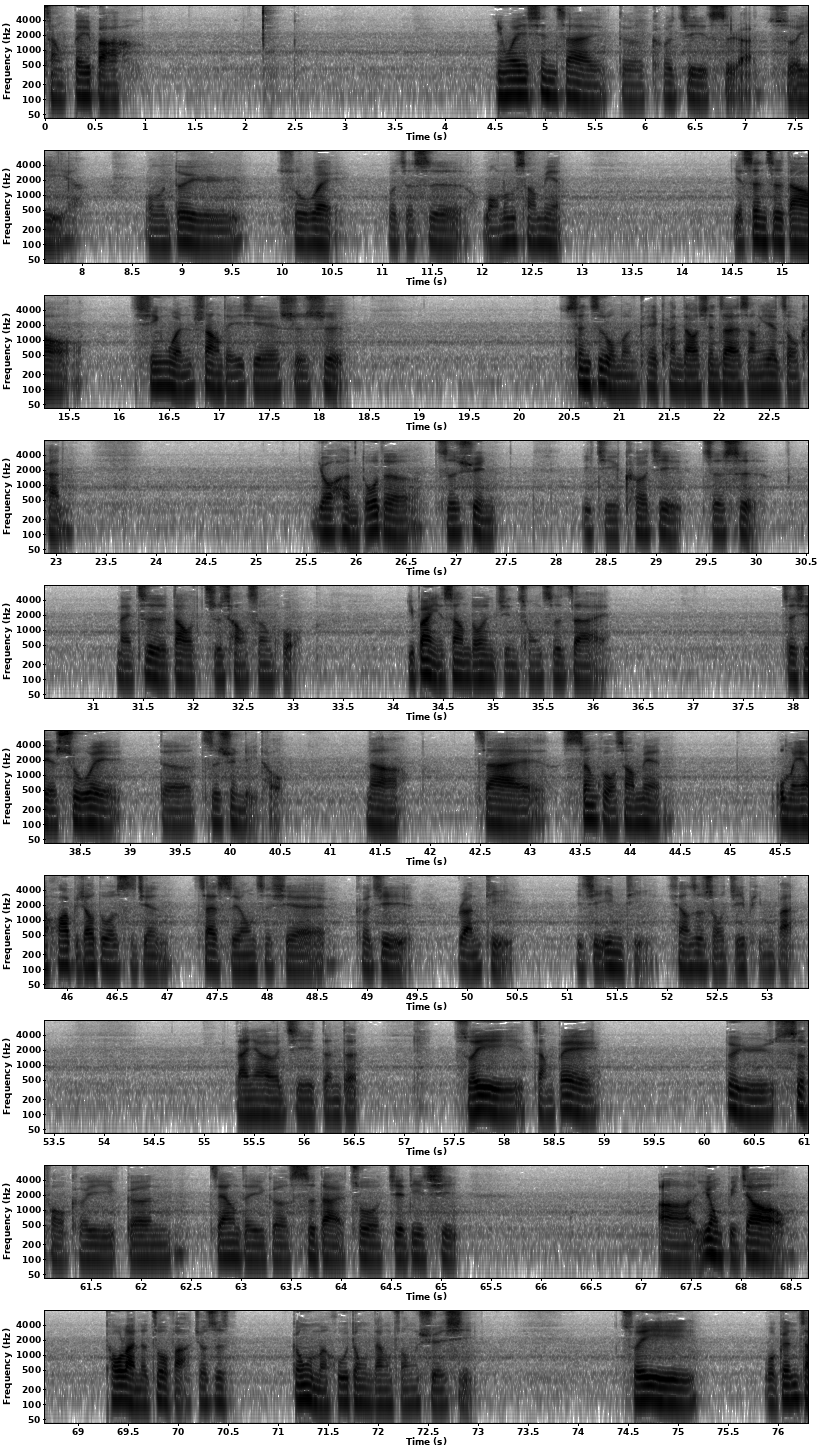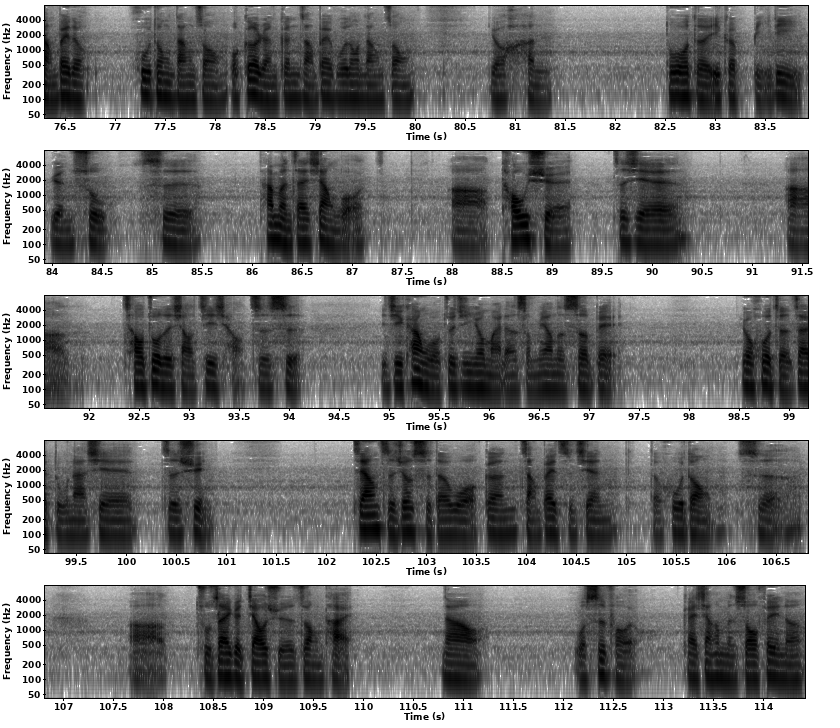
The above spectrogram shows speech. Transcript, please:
长辈吧，因为现在的科技使然，所以我们对于数位或者是网络上面，也甚至到新闻上的一些时事，甚至我们可以看到现在的商业周刊。有很多的资讯，以及科技知识，乃至到职场生活，一半以上都已经充斥在这些数位的资讯里头。那在生活上面，我们也花比较多的时间在使用这些科技软体以及硬体，像是手机、平板。蓝牙耳机等等，所以长辈对于是否可以跟这样的一个世代做接地气，啊，用比较偷懒的做法，就是跟我们互动当中学习。所以，我跟长辈的互动当中，我个人跟长辈互动当中，有很多的一个比例元素。是他们在向我啊偷学这些啊操作的小技巧知识，以及看我最近又买了什么样的设备，又或者在读哪些资讯，这样子就使得我跟长辈之间的互动是啊处在一个教学的状态。那我是否该向他们收费呢？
